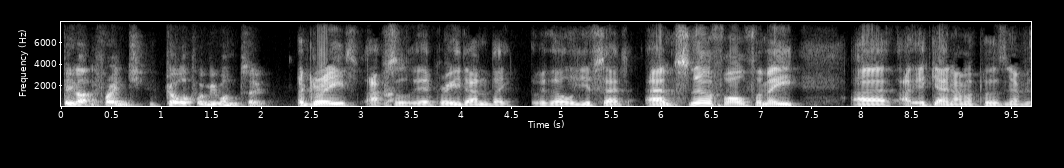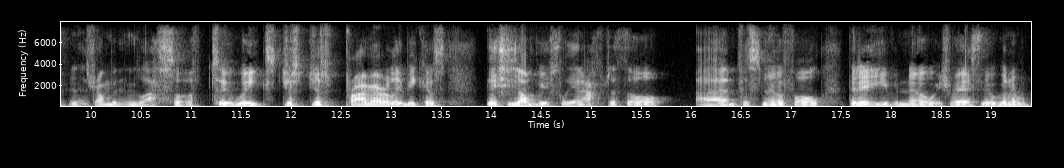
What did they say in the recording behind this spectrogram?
be like the French, go off when we want to. Agreed, absolutely agreed, Andy, with all you've said. Um, Snowfall for me, uh, I, again, I'm opposing everything that's wrong within the last sort of two weeks, just just primarily because this is obviously an afterthought um, for Snowfall. They didn't even know which race they were going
